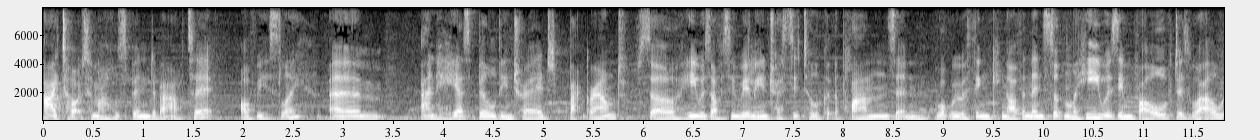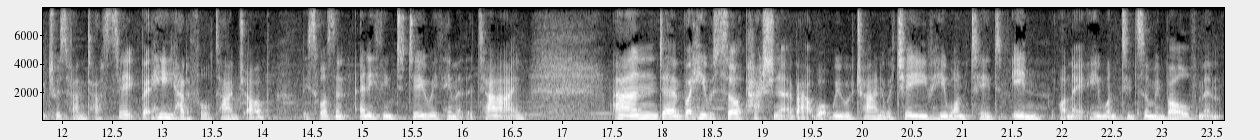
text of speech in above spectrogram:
I talked to my husband about it, obviously. Um, and he has building trade background. So he was obviously really interested to look at the plans and what we were thinking of. And then suddenly he was involved as well, which was fantastic. But he had a full time job. This wasn't anything to do with him at the time. And um, but he was so passionate about what we were trying to achieve. He wanted in on it. He wanted some involvement,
